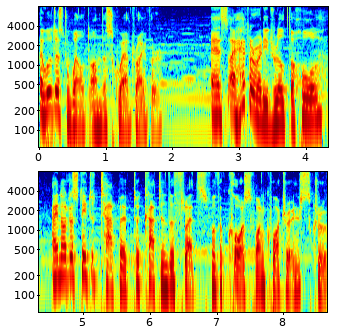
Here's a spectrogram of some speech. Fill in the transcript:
I will just weld on the square driver. As I had already drilled the hole, I now just need to tap it to cut in the threads for the coarse 1 quarter inch screw.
